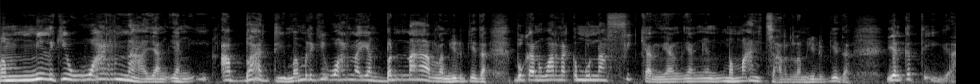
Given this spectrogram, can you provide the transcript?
memiliki warna yang yang abadi, memiliki warna yang benar dalam hidup kita, bukan warna kemunafikan yang yang, yang memancar dalam hidup kita. Yang ketiga,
